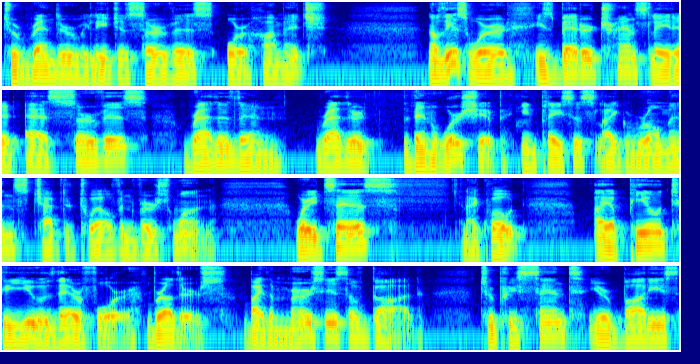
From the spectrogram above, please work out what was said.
to render religious service or homage. Now, this word is better translated as service rather than rather than worship in places like Romans chapter 12 and verse 1, where it says, and I quote, I appeal to you, therefore, brothers, by the mercies of God, to present your bodies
